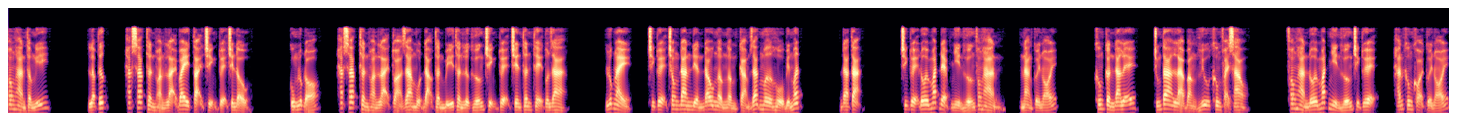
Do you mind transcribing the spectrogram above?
Phong hàn thầm nghĩ. Lập tức hát sắc thần hoàn lại bay tại trịnh tuệ trên đầu. Cùng lúc đó hát sắc thần hoàn lại tỏa ra một đạo thần bí thần lực hướng trịnh tuệ trên thân thể tuôn ra. Lúc này, trịnh tuệ trong đan điền đau ngầm ngầm cảm giác mơ hồ biến mất. Đa tạ. Trịnh tuệ đôi mắt đẹp nhìn hướng phong hàn, nàng cười nói, không cần đa lễ, chúng ta là bằng hữu không phải sao? Phong hàn đôi mắt nhìn hướng trịnh tuệ, hắn không khỏi cười nói,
